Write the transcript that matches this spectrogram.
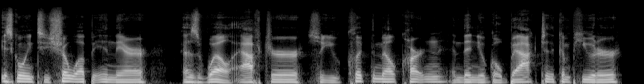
is going to show up in there as well after so you click the milk carton and then you'll go back to the computer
